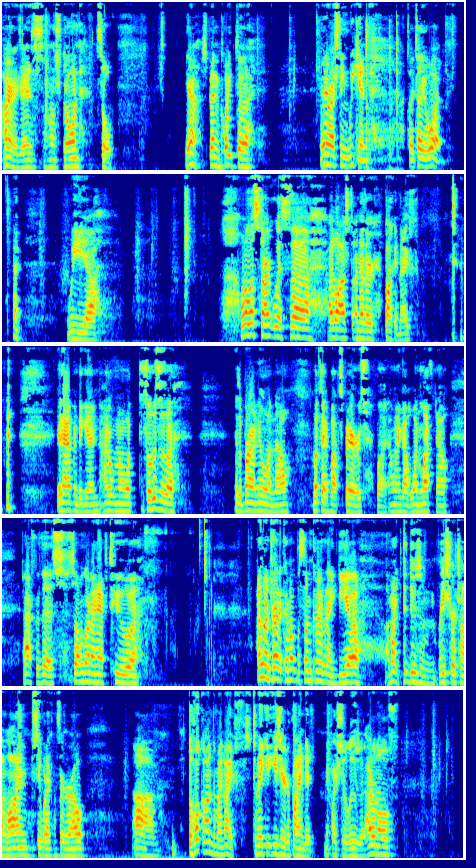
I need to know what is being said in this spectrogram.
All right, guys, how's it going? So, yeah, it's been quite the interesting weekend. I tell you what, we, uh, well, let's start with, uh, I lost another pocket knife. it happened again. I don't know what, so this is a, is a brand new one now. Luckily I bought spares, but I only got one left now after this. So I'm going to have to, uh, I'm going to try to come up with some kind of an idea. I might do some research online, see what I can figure out. Um, to hook onto my knife to make it easier to find it if I should lose it. I don't know if,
